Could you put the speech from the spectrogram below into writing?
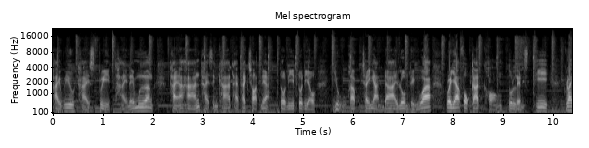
ถ่ายวิว ถ่ายสตรีท ถ่ายในเมือง ถ่ายอาหาร ถ่ายสินค้า ถ่ายแพ็กช็อตเนี่ยตัวนี้ตัวเดียวอยู่ครับ ใช้งานได้ รวมถึงว่าระยะโฟกัสของตัวเลนส์ที่ใกล้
